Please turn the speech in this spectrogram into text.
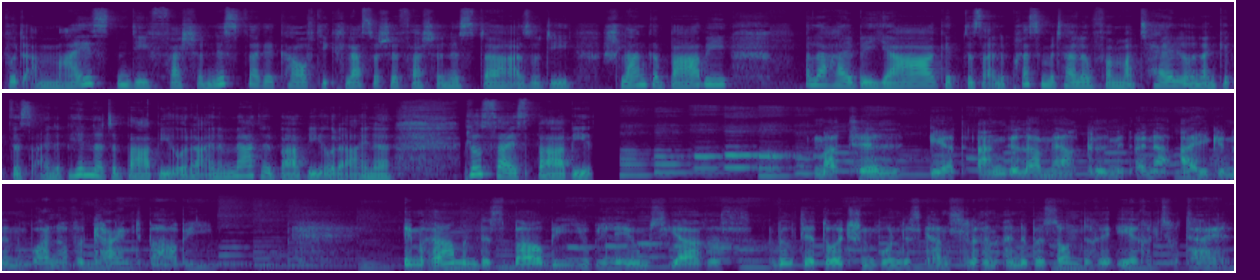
wird am meisten die Fashionista gekauft, die klassische Fashionista, also die schlanke Barbie alle halbe Jahr gibt es eine Pressemitteilung von Mattel und dann gibt es eine behinderte Barbie oder eine Merkel-Barbie oder eine Plus-Size-Barbie. Mattel ehrt Angela Merkel mit einer eigenen One-of-a-Kind-Barbie. Im Rahmen des Barbie-Jubiläumsjahres wird der deutschen Bundeskanzlerin eine besondere Ehre zuteil.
